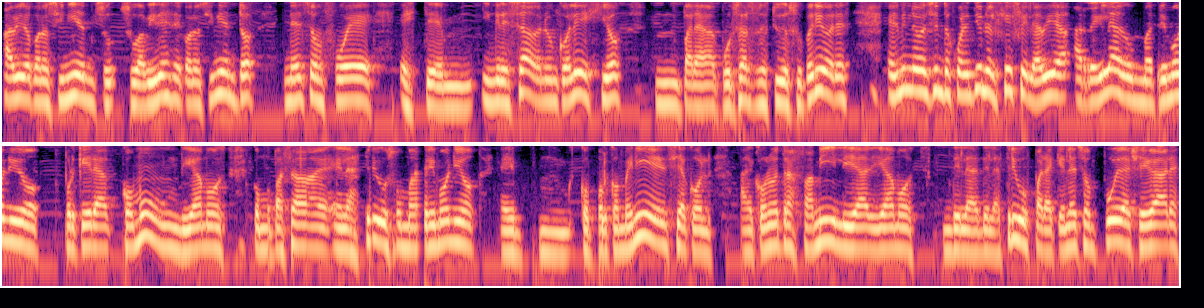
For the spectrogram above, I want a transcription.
ávido conocimiento, su, avidez de conocimiento, Nelson fue este, mm, ingresado en un colegio mm, para cursar sus estudios superiores. En 1941 el jefe le había arreglado un matrimonio porque era común, digamos, como pasaba en las tribus, un matrimonio eh, mm, por conveniencia con, con otra familia, digamos, de, la, de las tribus para que Nelson pueda llegar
